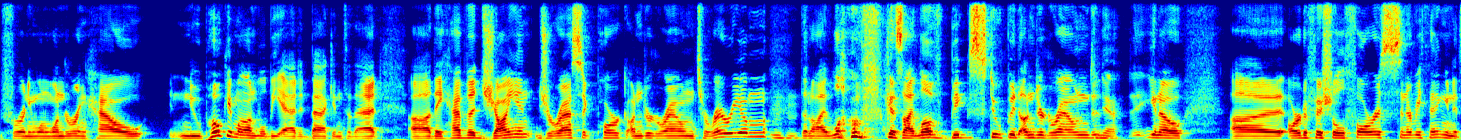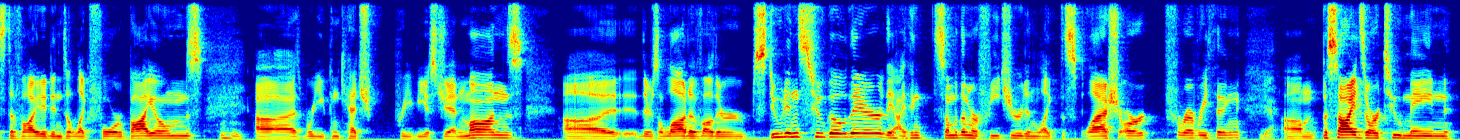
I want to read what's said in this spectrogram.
for anyone wondering how new Pokemon will be added back into that, uh, they have a giant Jurassic Park underground terrarium that I love because I love big, stupid underground, Yeah. you know. Uh, artificial forests and everything, and it's divided into like four biomes uh, where you can catch previous gen mons. Uh, there's a lot of other students who go there. They, I think some of them are featured in like the splash art for everything. Yeah. Um, besides our two main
